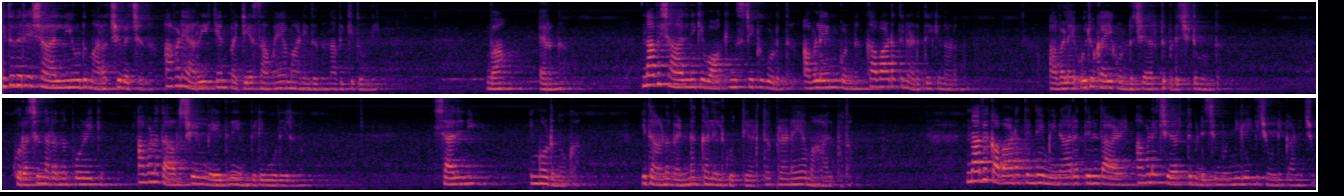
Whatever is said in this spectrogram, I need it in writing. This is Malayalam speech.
ഇതുവരെ ശാലിനിയോട് മറച്ചു വെച്ചത് അവളെ അറിയിക്കാൻ പറ്റിയ സമയമാണിതെന്ന് നവിക്ക് തോന്നി. വാ ഇറങ്ങ്. നവി ശാലിനിക്ക് വാക്കിംഗ് സ്റ്റിക്ക് കൊടുത്ത് അവളെയും കൊണ്ട് കവാടത്തിനടുത്തേക്ക് നടന്നു. അവളെ ഒരു കൈ കൊണ്ട് ചേർത്ത് പിടിച്ചിട്ടുമുണ്ട്. കുറച്ച് നടന്നപ്പോഴേക്കും അവളെ തളർച്ചയും വേദനയും പിടികൂടിയിരുന്നു. ശാലിനി ഇങ്ങോട്ട് നോക്കാം. ഇതാണ് വെണ്ണക്കല്ലിൽ കുത്തിയെടുത്ത പ്രണയ മഹാത്ഭുതം നവി കവാടത്തിന്റെ മിനാരത്തിന് താഴെ അവളെ ചേർത്ത് പിടിച്ച് മുന്നിലേക്ക് ചൂണ്ടിക്കാണിച്ചു.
